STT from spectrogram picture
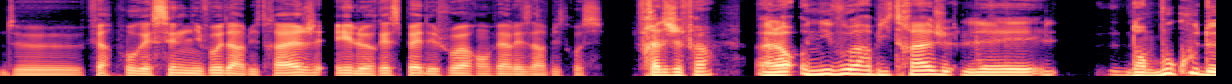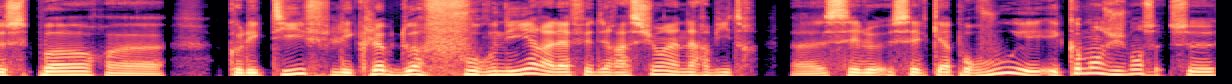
de faire progresser le niveau d'arbitrage et le respect des joueurs envers les arbitres aussi. Fred Geffard Alors, au niveau arbitrage, les- dans beaucoup de sports euh, collectifs, les clubs doivent fournir à la fédération un arbitre. Euh, c'est le, le cas pour vous. Et, comment justement se, se,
